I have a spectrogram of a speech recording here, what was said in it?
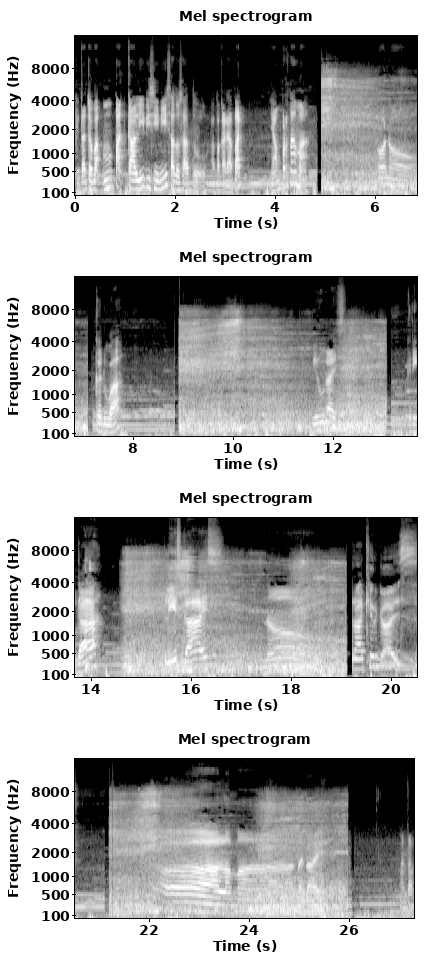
Kita coba empat kali di sini satu-satu. Apakah dapat? Yang pertama. Oh no. Kedua. Biru guys. Ketiga. Please guys. No. Terakhir guys. Alamak. Bye bye. Mantap.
